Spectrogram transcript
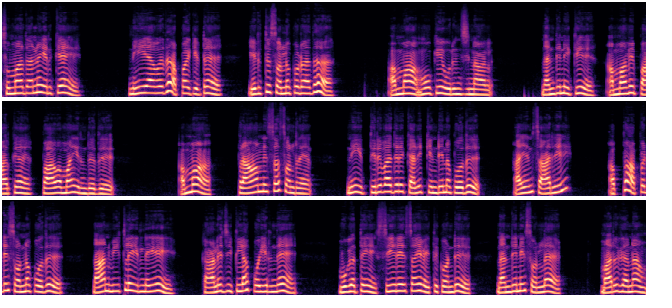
சும்மா தானே இருக்கே? நீயாவது அப்பா கிட்ட எடுத்து சொல்லக்கூடாதா? அம்மா மூக்கி உறிஞ்சினாள். நந்தினிக்கு அம்மாவை பார்க்க பாவமாக இருந்தது. அம்மா ப்ராமிஸாக சொல்றேன். நீ திருவாதிரை களி கிண்டின போது ஐயன் சாரி அப்பா அப்படி சொன்னபோது நான் வீட்டில் இல்லையே. காலேஜுக்கெல்லாம் போயிருந்தேன். முகத்தை சீரியஸாய் வைத்துக்கொண்டு நந்தினி சொல்ல மறுகணம்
